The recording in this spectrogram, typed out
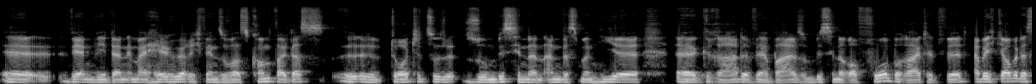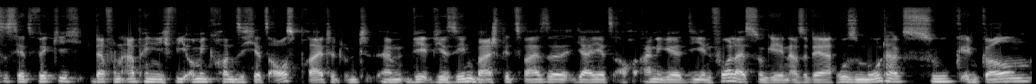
äh, werden wir dann immer hellhörig, wenn sowas kommt, weil das äh, deutet so, so ein bisschen dann an, dass man hier äh, gerade verbal so ein bisschen darauf vorbereitet wird. Aber ich glaube, das ist jetzt wirklich davon abhängig, wie Omikron sich jetzt ausbreitet. Und ähm, wir, wir sehen beispielsweise ja jetzt auch einige, die in Vorleistung gehen. Also der Rosenmontagszug in Köln,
